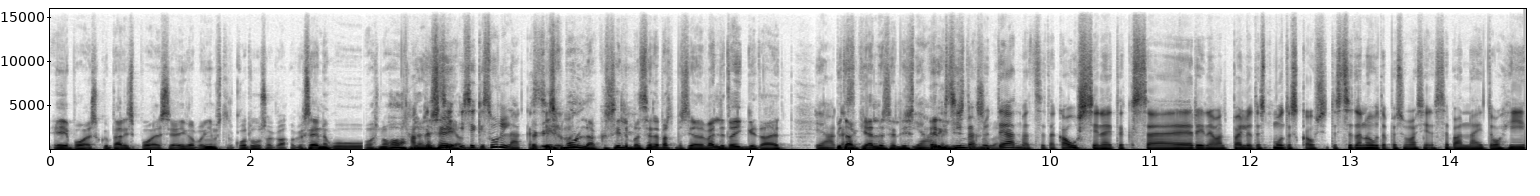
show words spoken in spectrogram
e-poes kui päris poes ja igal pool inimestel kodus, aga, aga see nagu, ma mõtlesin, oh, mida see on. isegi sulle hakkas silma. isegi mulle hakkas silma, sellepärast ma siia välja tõingi ta, et ja, midagi jälle sellist ja, erilist. siin peab nüüd teadma, et seda kaussi näiteks äh, erinevalt paljudest muudest kaussidest, seda nõudepesumasiinasse panna ei tohi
